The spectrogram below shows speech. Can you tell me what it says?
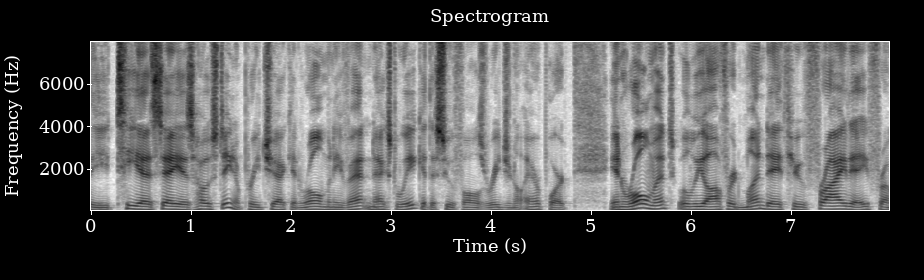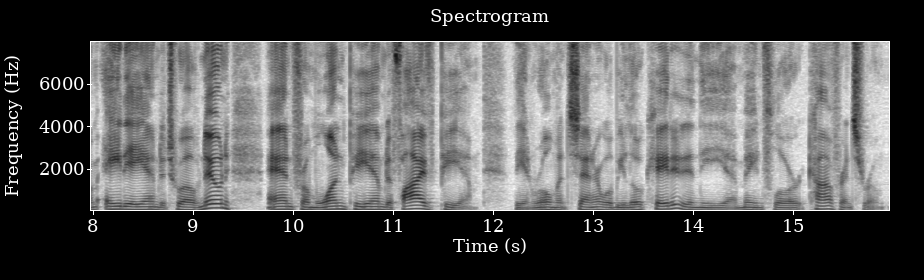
The TSA is hosting a pre check enrollment event next week at the Sioux Falls Regional Airport. Enrollment will be offered Monday through Friday from 8 a.m. to 12 noon and from 1 p.m. to 5 p.m. The enrollment center will be located in the uh, main floor conference room.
